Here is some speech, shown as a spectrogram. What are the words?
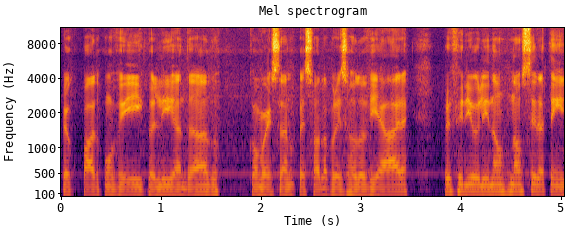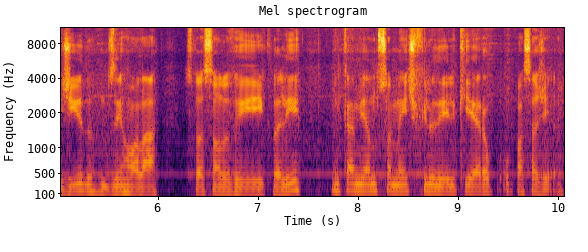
preocupado com o veículo ali, andando, conversando com o pessoal da Polícia Rodoviária, preferiu ali não, não ser atendido, desenrolar a situação do veículo ali, encaminhamos somente o filho dele, que era o, o passageiro.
